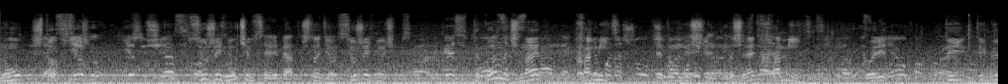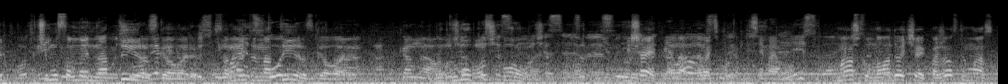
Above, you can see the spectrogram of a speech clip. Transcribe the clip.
Ну, что, Сейчас всю, еду, еду сейчас. всю жизнь учимся, ребята, что делать? Всю жизнь учимся. А, такая Так ситуация он начинает странная. Хамить, подошел этого человек, мужчина, я не начинает хамить. Говорит, я ты, ты говорит, Вот почему со мной на ты разговариваешь? Со мной ты на ты разговариваешь. а, канал. Ну, глупость щас- полная. записывает Мешает мне, ладно, давайте пока поснимаем. Маску, молодой человек, пожалуйста, маску.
